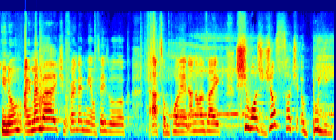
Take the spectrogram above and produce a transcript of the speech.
You know, I remember she friended me on Facebook at some point, and I was like, she was just such a bully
